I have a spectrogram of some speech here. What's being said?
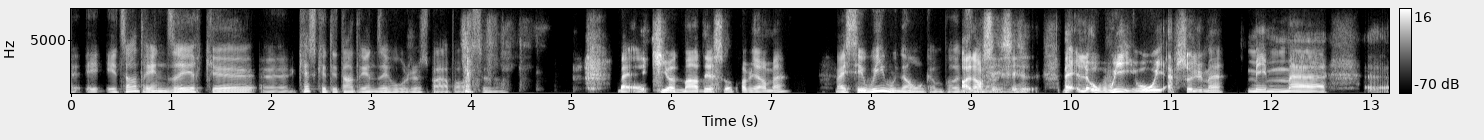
euh, es- es-tu en train de dire que. euh, Qu'est-ce que tu es en train de dire au juste par rapport à ça? là? Ben, qui a demandé ça, premièrement? Ben, c'est oui ou non comme produit. Ah non, c'est. c'est- Ben, oui, oui, absolument. Mais ma, euh,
